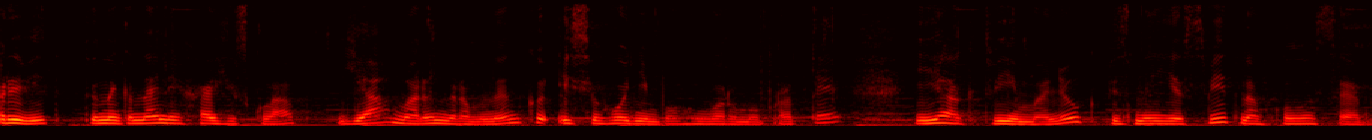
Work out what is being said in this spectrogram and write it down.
Привіт! Ти на каналі Hagis Club. Я Марина Романенко, і сьогодні поговоримо про те, як твій малюк пізнає світ навколо себе.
